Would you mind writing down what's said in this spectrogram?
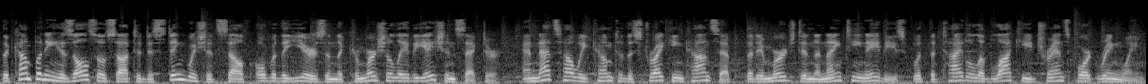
the company has also sought to distinguish itself over the years in the commercial aviation sector, and that's how we come to the striking concept that emerged in the 1980s with the title of Lockheed Transport Ringwing.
